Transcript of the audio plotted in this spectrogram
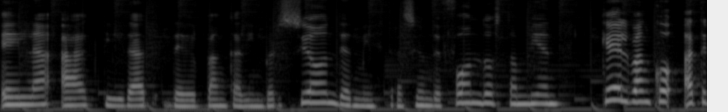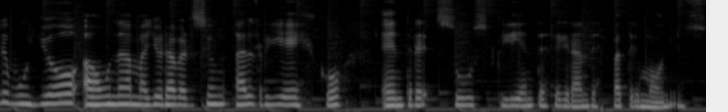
en la actividad de banca de inversión, de administración de fondos también, que el banco atribuyó a una mayor aversión al riesgo entre sus clientes de grandes patrimonios.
